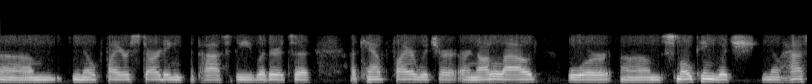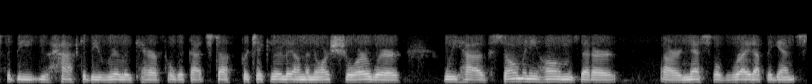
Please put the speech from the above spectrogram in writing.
um, you know fire starting capacity, whether it's a, a campfire, which are, are not allowed, or um, smoking, which you know has to be you have to be really careful with that stuff, particularly on the North Shore where we have so many homes that are are nestled right up against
